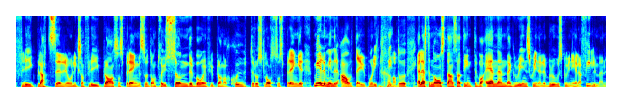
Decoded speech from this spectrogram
flygplatser och liksom flygplan som sprängs och de tar ju sönder Boeing-flygplan och skjuter och slåss och spränger. Mer eller mindre allt är ju på riktigt. Ja. Och jag läste någonstans att det inte var en enda green screen eller blue screen i hela filmen,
